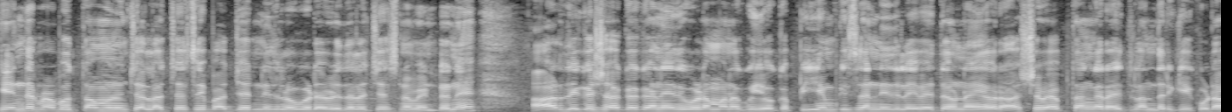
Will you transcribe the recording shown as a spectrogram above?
కేంద్ర ప్రభుత్వం నుంచి వచ్చేసి బడ్జెట్ నిధులు కూడా విడుదల చేసిన వెంటనే ఆర్థిక శాఖకు అనేది కూడా మనకు ఈ యొక్క పిఎం కిసాన్ నిధులు ఏవైతే ఉన్నాయో రాష్ట్ర వ్యాప్తంగా రైతులందరికీ కూడా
